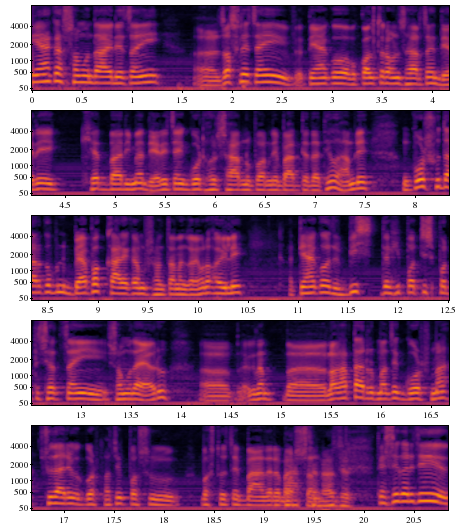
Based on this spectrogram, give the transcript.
त्यहाँका समुदायले चाहिँ जसले चाहिँ त्यहाँको अब कल्चर अनुसार चाहिँ धेरै खेतबारीमा धेरै चाहिँ गोठहरू सार्नुपर्ने बाध्यता थियो। हामीले गोठ सुधारको पनि व्यापक कार्यक्रम सञ्चालन गऱ्यौँ र अहिले त्यहाँको बिसदेखि पच्चिस प्रतिशत चाहिँ समुदायहरू एकदम लगातार रूपमा चाहिँ गोठमा सुधारीको गोठमा चाहिँ पशु वस्तु चाहिँ बाँधेर बस्छन्। त्यसै गरी चाहिँ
